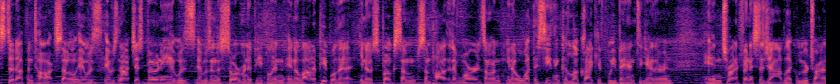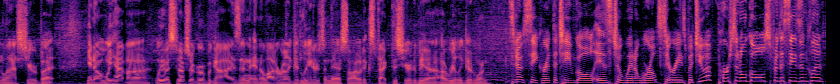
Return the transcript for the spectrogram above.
stood up and talked. So it was it was not just Booney. It was it was an assortment of people and, and a lot of people that you know spoke some some positive words on you know what the season could look like if we band together and and try to finish the job like we were trying last year. But you know, we have a we have a special group of guys and, and a lot of really good leaders in there. So I would expect this year to be a, a really good one. It's no secret the team goal is to win a World Series, but do you have personal goals for the season, Clint?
